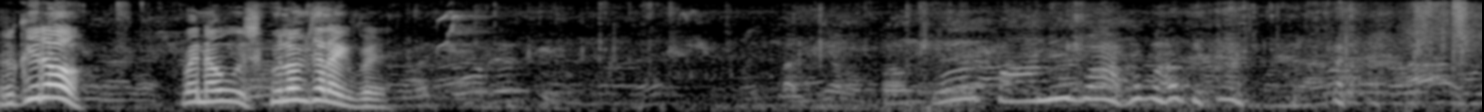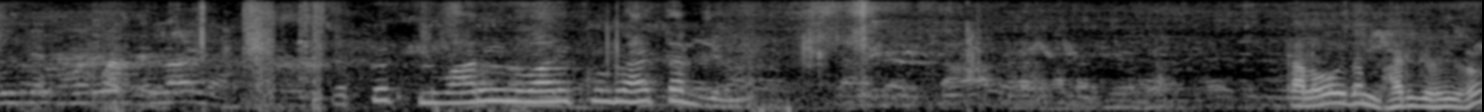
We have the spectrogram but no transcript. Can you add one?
रुकी रहो भाई ना स्कूल में चले गए। और पानी फुलवारी उलवारी खुल रहा है तब जमा कल एकदम भारी हुई हो।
